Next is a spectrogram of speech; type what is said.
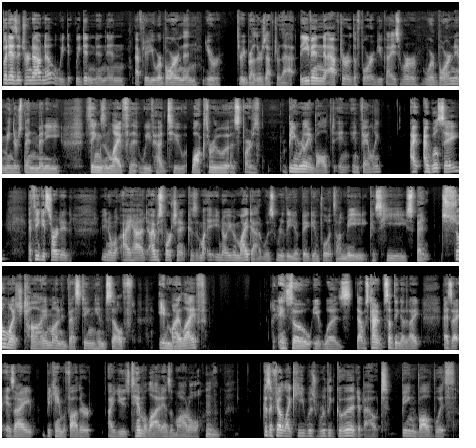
But as it turned out, no, we di- we didn't. And, and after you were born, then your three brothers after that. Even after the four of you guys were were born, I mean, there's been many things in life that we've had to walk through as far as being really involved in in family. I I will say, I think it started. You know, I had I was fortunate because my you know even my dad was really a big influence on me because he spent so much time on investing himself in my life. And so it was that was kind of something that I as I as I became a father I used him a lot as a model. Hmm. Because I felt like he was really good about being involved with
